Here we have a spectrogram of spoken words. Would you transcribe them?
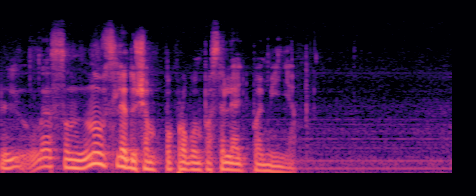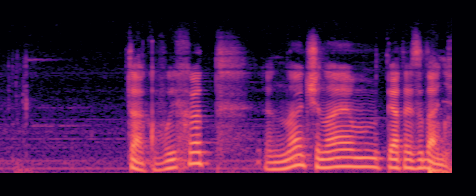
Lesson, ну, в следующем попробуем пострелять по мине. Так, выход. Начинаем пятое задание.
